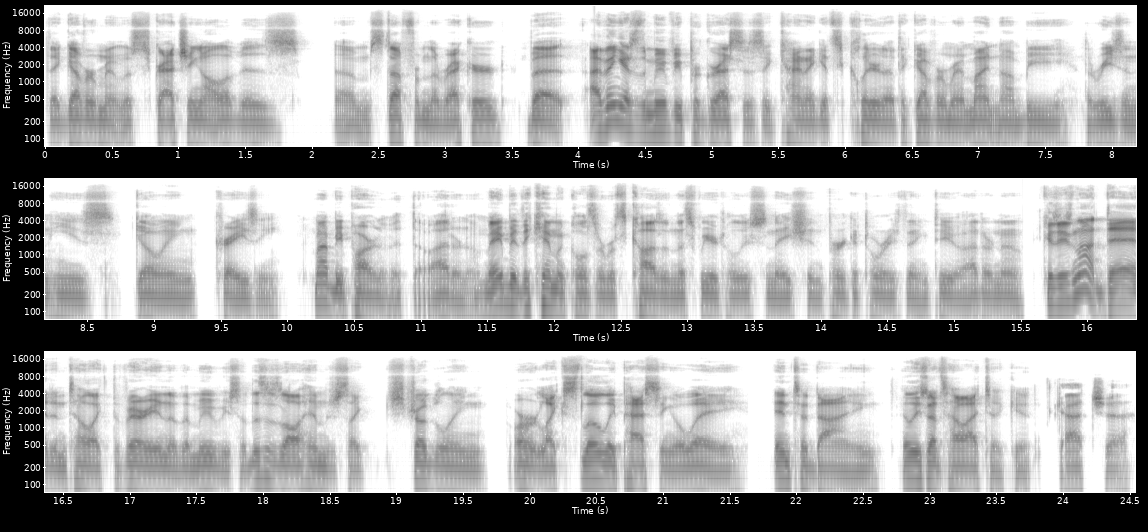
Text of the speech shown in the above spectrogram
the government was scratching all of his um, stuff from the record. But I think as the movie progresses, it kind of gets clear that the government might not be the reason he's going crazy. Might be part of it though. I don't know. Maybe the chemicals are what's causing this weird hallucination purgatory thing too. I don't know. Because he's not dead until like the very end of the movie. So this is all him just like struggling or like slowly passing away into dying. At least that's how I took it. gotcha.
